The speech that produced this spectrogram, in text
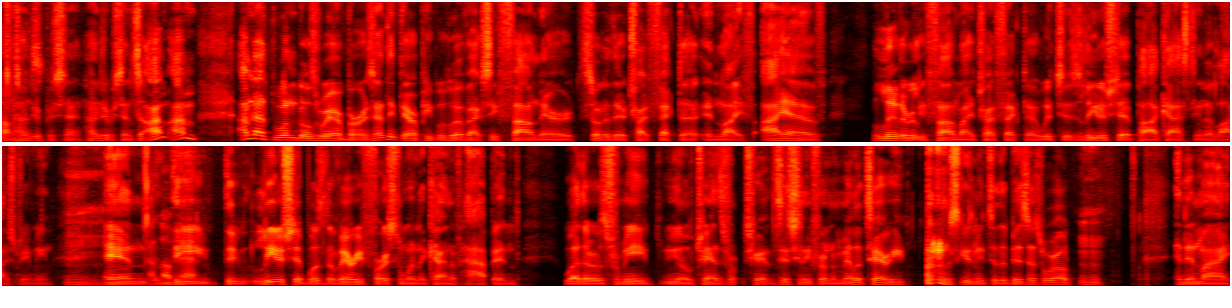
Hundred percent, hundred percent. So I'm I'm I'm not one of those rare birds. I think there are people who have actually found their sort of their trifecta in life. I have literally found my trifecta, which is leadership, podcasting, and live streaming. Mm, and the that. the leadership was the very first one that kind of happened whether it was for me, you know, trans- transitioning from the military, excuse me, to the business world, mm-hmm. and then my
